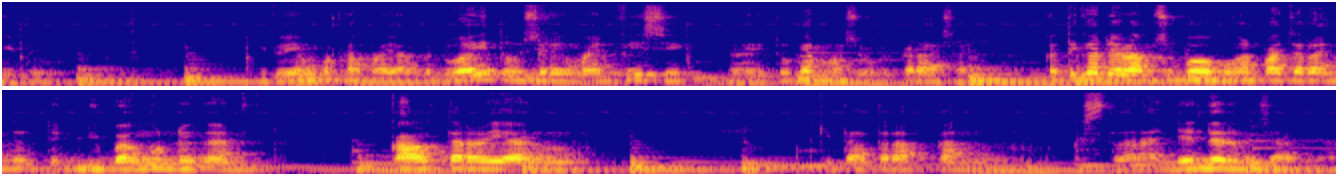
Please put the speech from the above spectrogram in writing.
gitu itu yang pertama. Yang kedua itu sering main fisik. Nah itu kan masuk kekerasan. Ketika dalam sebuah hubungan pacaran itu dibangun dengan culture yang kita terapkan kesetaraan gender misalnya.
